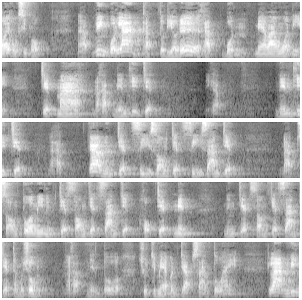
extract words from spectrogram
2566 นะครับ วิ่งบนล่างครับ ตัวเดียวเด้อครับ บนแม่ว่างวดนี้ 7 มานะครับ เน้นที่ 7 นี่ครับ เน้นที่ 7 นะครับ 917 427 437 นะครับ 2 ตัวมี 17 27 37 67 เน้น 17 27 37ท่านผู้ชมนะครับเน้นตัวชุดที่แม่พิ่นจับ 3 ตัวให้ ล่างวิ่ง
